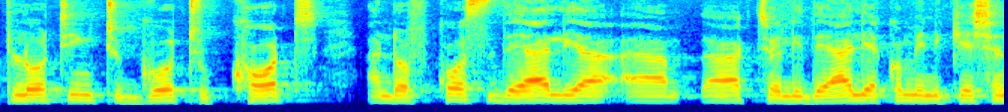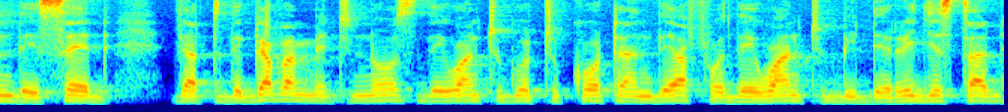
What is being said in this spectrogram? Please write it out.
plotting to go to court. And of course, the earlier, um, actually, the earlier communication, they said that the government knows they want to go to court and therefore they want to be deregistered.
